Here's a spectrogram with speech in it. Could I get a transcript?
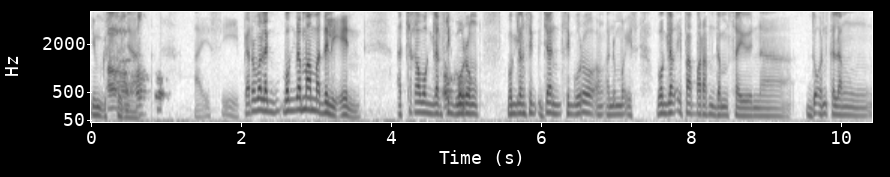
Yung gusto Oo, niya. opo. I see. Pero wag, wag lang mamadaliin. At saka wag lang sigurong, wag lang, sig- dyan, siguro, ang ano mo is, wag lang ipaparamdam sa'yo na doon ka lang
